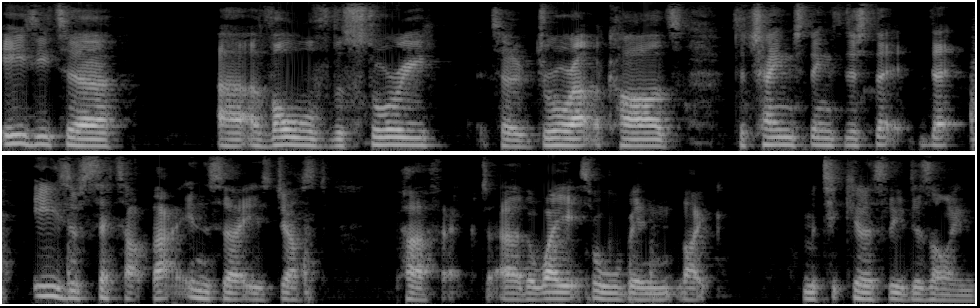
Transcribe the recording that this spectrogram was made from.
Easy to uh, evolve the story, to draw out the cards, to change things. Just the, the ease of setup, that insert is just perfect. Uh, the way it's all been like meticulously designed.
